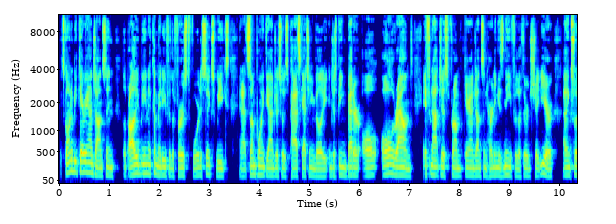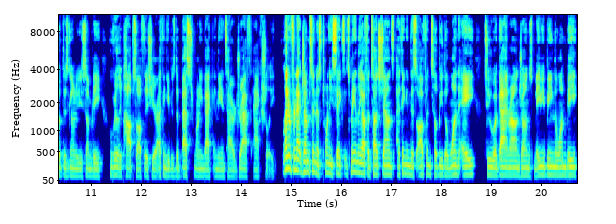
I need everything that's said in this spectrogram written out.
It's going to be Kerryon Johnson. They'll probably be in a committee for the first four to six weeks. And at some point, D'Andre Swift's pass catching ability and just being better all, all around, if not just from Kerryon Johnson hurting his knee for the third straight year, I think Swift is going to be somebody who really pops off this year. I think he was the best running back in the entire draft, actually. Leonard Fournette jumps in as 26. It's mainly off of touchdowns. I think in this offense, he'll be the 1A to a guy in Ronald Jones, maybe being the 1B.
